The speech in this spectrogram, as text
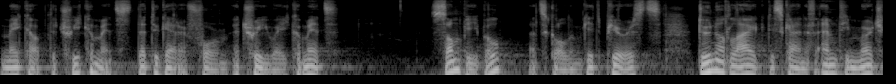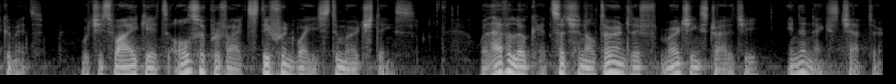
make up the three commits that together form a three-way commit. Some people, let's call them Git purists, do not like this kind of empty merge commit which is why Git also provides different ways to merge things. We'll have a look at such an alternative merging strategy in the next chapter.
